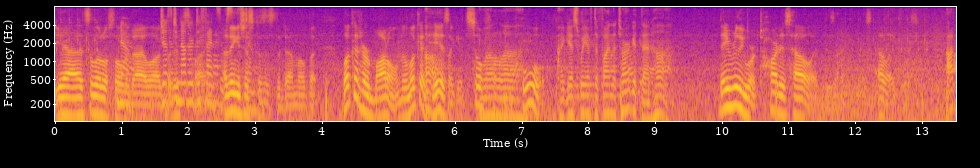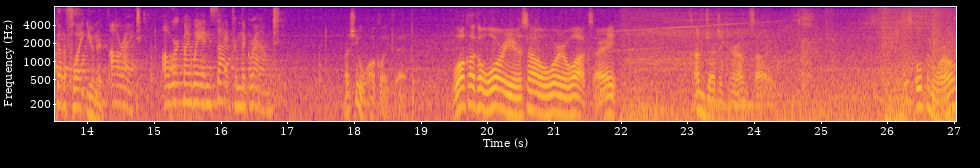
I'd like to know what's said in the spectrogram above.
Yeah, it's a little slow No, the dialogue, just but another it's fine. defensive I think it's just because it's the demo, but look at her model and then look at Oh, his. Like it's so well, fucking uh, cool. I guess we have to find the target then, huh? They really worked hard as hell at designing this. I like this. I've got a flight unit. All right. I'll work my way inside from the ground. Why'd she walk like that? Walk like a warrior. That's not how a warrior walks. All right. I'm judging her. I'm sorry. Is this open world?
